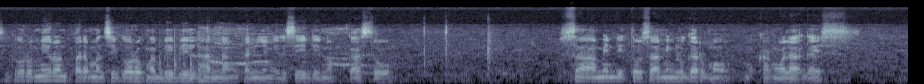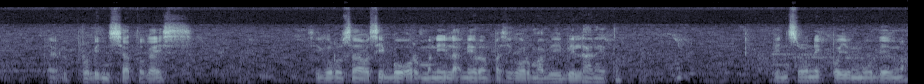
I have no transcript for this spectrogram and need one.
siguro meron pa naman siguro mabibilhan ng kanyang LCD no? Kaso sa amin dito sa aming lugar mo mukhang wala guys. Dahil probinsya to guys. Siguro sa Cebu or Manila meron pa siguro mabibilhan ito. Pinsonic po yung model no?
